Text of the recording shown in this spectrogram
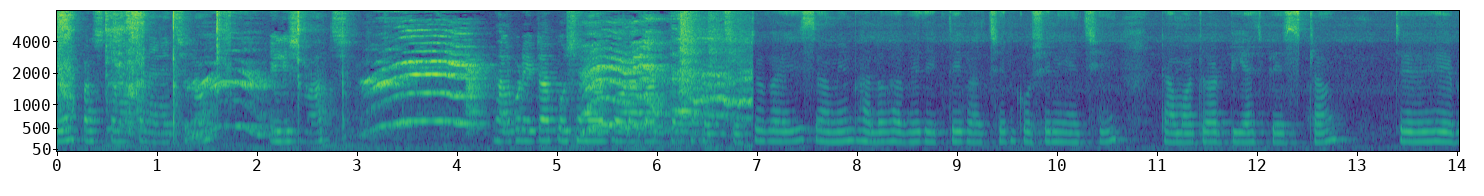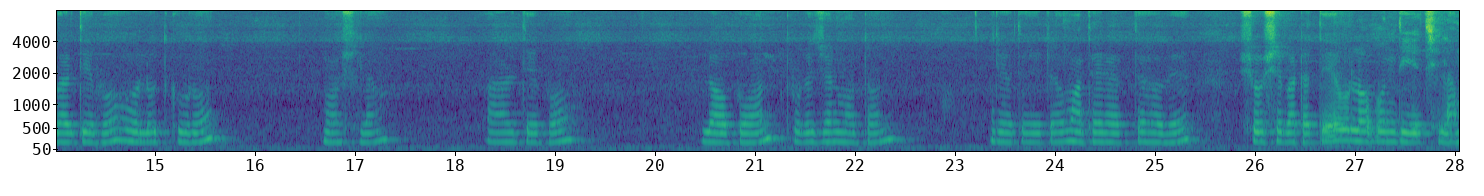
চারটে পাঁচটা মতন এনেছিল ইলিশ মাছ। ভালো করে এটা কষে নেওয়ার দেখা তো গাইস আমি ভালোভাবে দেখতেই পাচ্ছেন, কষে নিয়েছি টমেটো আর পেঁয়াজ পেস্টটা তো এবার দেব হলুদ গুঁড়ো মশলা আর দেব লবণ, প্রয়োজন মতন। যেহেতু এটাও মাথায় রাখতে হবে, সর্ষে বাটাতেও লবণ দিয়েছিলাম।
